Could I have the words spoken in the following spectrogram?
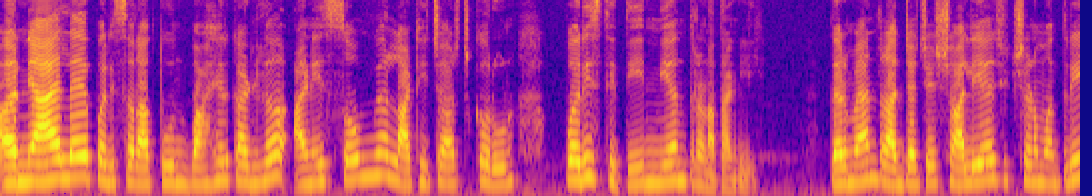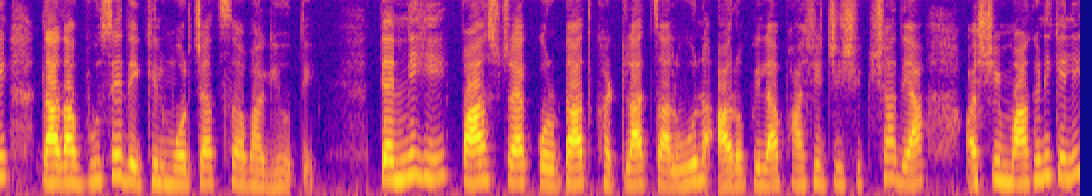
न्यायालय परिसरातून बाहेर काढलं आणि सौम्य लाठीचार्ज करून परिस्थिती नियंत्रणात आणली. दरम्यान राज्याचे शालेय शिक्षण मंत्री दादा भुसे देखील मोर्चात सहभागी होते. त्यांनीही फास्ट ट्रॅक कोर्टात खटला चालवून आरोपीला फाशीची शिक्षा द्या अशी मागणी केली.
